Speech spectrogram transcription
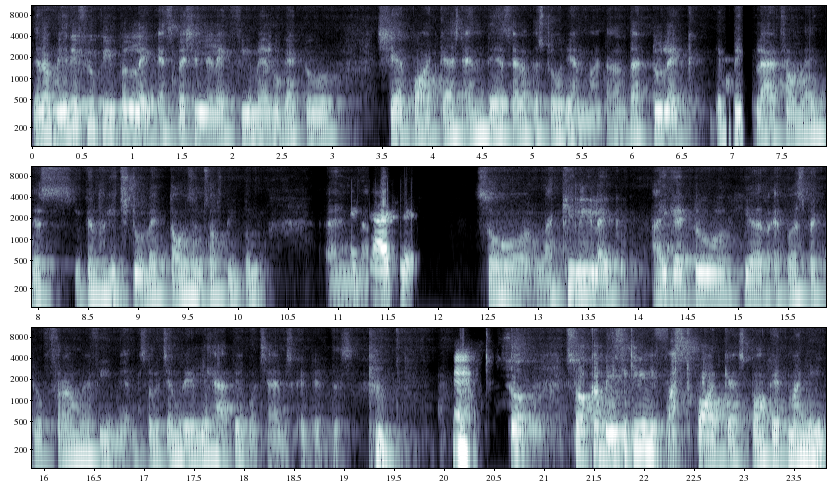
there are very few people, like especially like female, who get to share podcast and their side of the story and mata. That too, like a big platform like this, you can reach to like thousands of people. And uh, exactly. So luckily, like I get to hear a perspective from a female, so which I'm really happy about. Chai Biscuit did this. Hmm. So, so Akka, basically, in the first podcast, Pocket Money,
